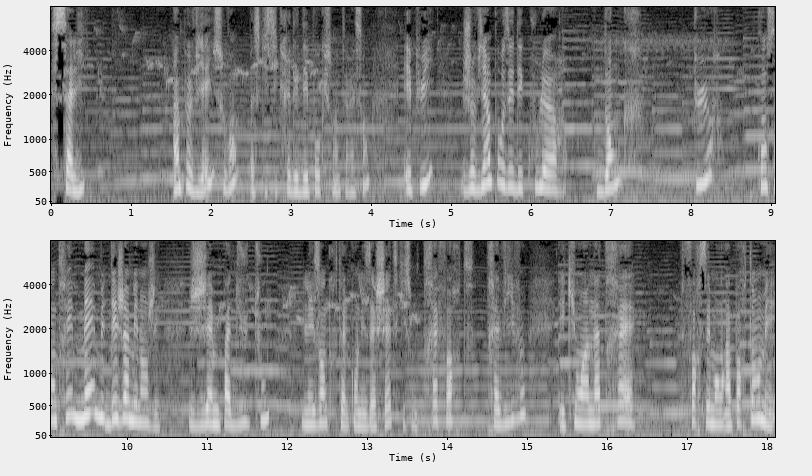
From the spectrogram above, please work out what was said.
salie, un peu vieille souvent, parce qu'il s'y crée des dépôts qui sont intéressants. Et puis, je viens poser des couleurs d'encre pure, concentrée, même déjà mélangées. J'aime pas du tout les encres telles qu'on les achète, qui sont très fortes, très vives, et qui ont un attrait forcément important, mais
